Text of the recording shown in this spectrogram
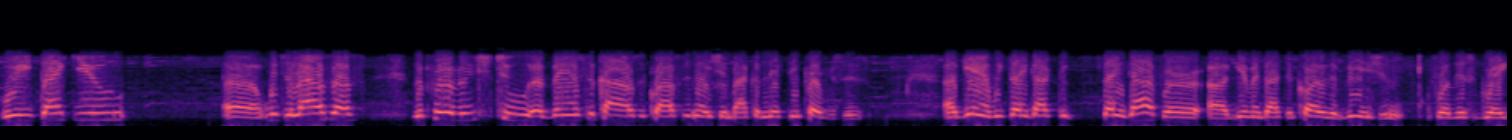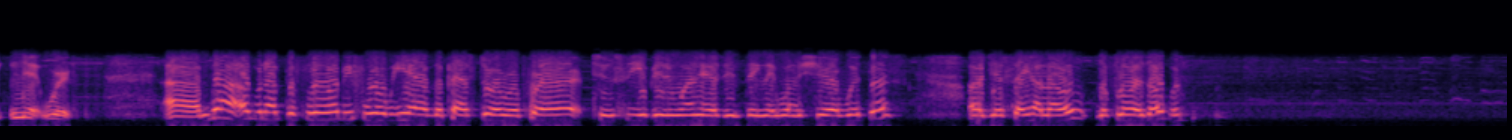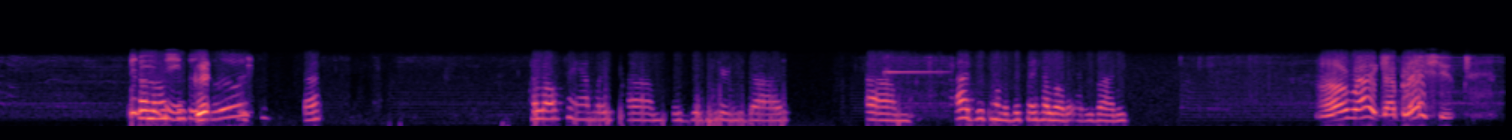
We thank you, uh, which allows us the privilege to advance the cause across the nation by connecting purposes. Again, we thank God, thank God for uh, giving Dr. Carter the vision for this great network. Uh, I'm going to open up the floor before we have the pastoral prayer to see if anyone has anything they want to share with us or just say hello. The floor is open. Good evening, Good. Lewis. Hello, family. Um, it's good to hear you guys. Um, I just wanted to say hello to everybody. All right. God bless you.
